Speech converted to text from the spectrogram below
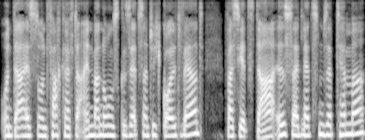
Und da ist so ein Fachkräfteeinwanderungsgesetz natürlich Gold wert, was jetzt da ist seit letztem September.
